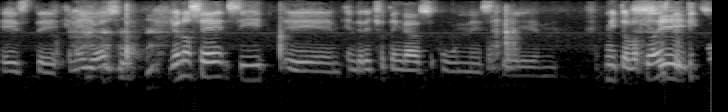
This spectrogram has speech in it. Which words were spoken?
este, en ellos. Yo no sé si eh, en derecho tengas un este, mitología de este tipo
